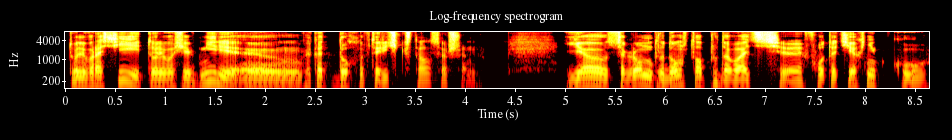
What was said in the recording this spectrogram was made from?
то ли в России, то ли вообще в мире э, какая-то дохлая вторичка стала совершенно. Я с огромным трудом стал продавать э, фототехнику.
